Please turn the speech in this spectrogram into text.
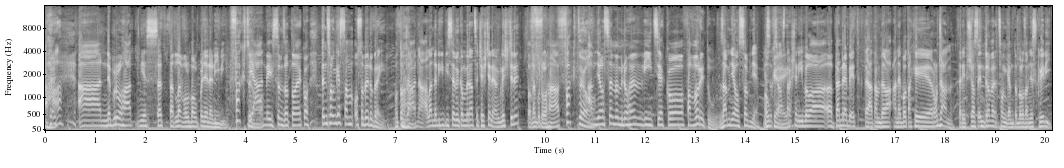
Aha. A nebudu lhát, mně se tahle volba úplně nelíbí. Fakt jo? Já nejsem za to, jako, ten song je sam o sobě dobrý, o tom Aha. žádná, ale nelíbí se mi kombinace češtiny a angličtiny, to nebudu lhát. Fakt jo? A měl jsem mnohem víc jako favoritů, za mě osobně. Mně OK. se třeba strašně líbila uh, Pam Rabbit, která tam byla, anebo taky Rodan, který přišel s Introvert songem, to bylo za mě skvělý.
